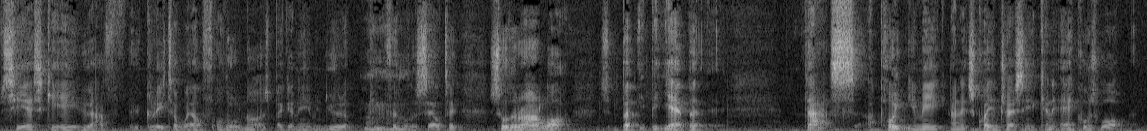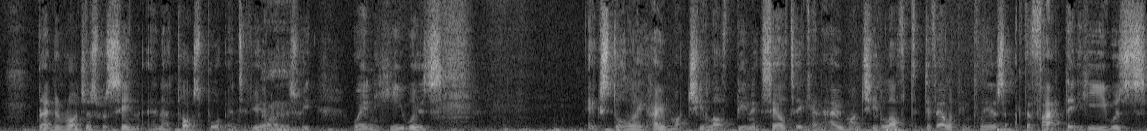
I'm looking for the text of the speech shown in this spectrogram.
CSKA, who have greater wealth, although not as big a name in Europe, mm-hmm. football as Celtic. So there are a lot, but but yeah, but that's a point you make, and it's quite interesting. It kind of echoes what Brendan Rodgers was saying in a Talksport interview earlier this week when he was extolling how much he loved being at Celtic and how much he loved developing players. The fact that he was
